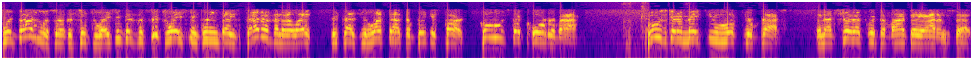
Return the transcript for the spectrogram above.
Regardless of the situation, because the situation in Green Bay is better than L.A. because you left out the biggest part. Who's the quarterback? Who's going to make you look your best? And I'm sure that's what Davante Adams said.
